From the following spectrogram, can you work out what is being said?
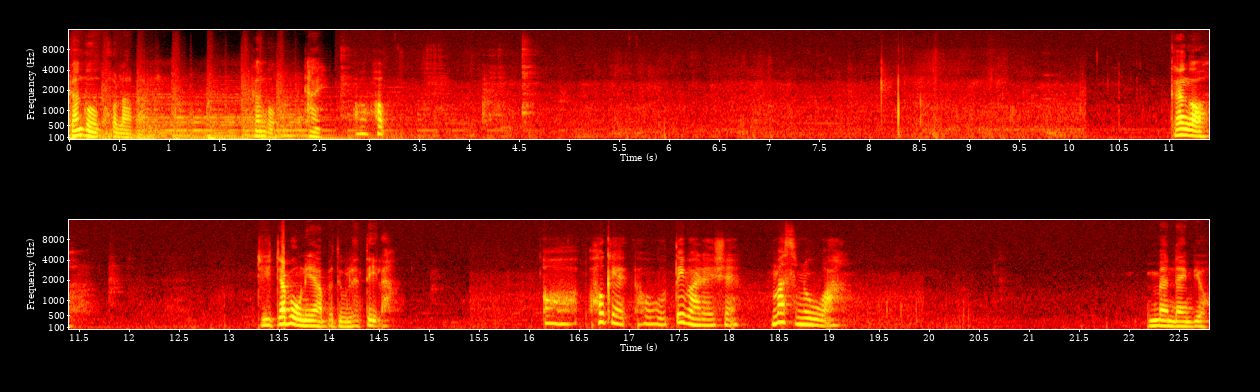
ဂန်းကောင်ခေါ်လာပါပြီဂန်းကောင်ထိုင် အော်ဟုတ် ကန်းကောဒီဓာတ်ပုံတွေကဘာတူလဲသိလားအော်ဟုတ်ကဲ့ဟိုသိပါတယ်ရှင်မတ်စနိုးပါအမှန်တိုင်းပြော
